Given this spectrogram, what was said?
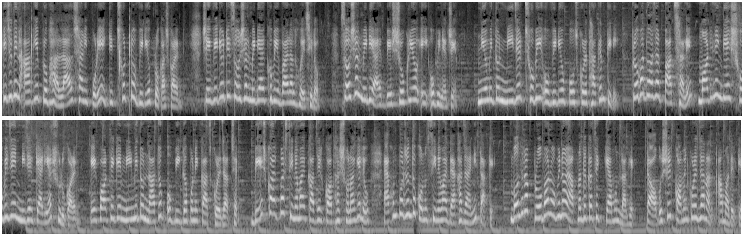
কিছুদিন আগে প্রভা লাল শাড়ি পরে একটি ছোট্ট ভিডিও প্রকাশ করেন। সেই ভিডিওটি সোশ্যাল মিডিয়ায় খুবই ভাইরাল হয়েছিল। সোশ্যাল মিডিয়ায় বেশ সক্রিয় এই অভিনেত্রী। নিয়মিত নিজের ছবি ও ভিডিও পোস্ট করে থাকেন তিনি। প্রভা দু হাজার পাঁচ সালে মডেলিং দিয়ে সবিজে নিজের ক্যারিয়ার শুরু করেন। এরপর থেকে নির্মিত নাটক ও বিজ্ঞাপনে কাজ করে যাচ্ছেন। বেশ কয়েকবার সিনেমায় কাজের কথা শোনা গেলেও এখন পর্যন্ত কোনো সিনেমায় দেখা যায়নি তাকে। বন্ধুরা, প্রভার অভিনয় আপনাদের কাছে কেমন লাগে তা অবশ্যই কমেন্ট করে জানান আমাদেরকে।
